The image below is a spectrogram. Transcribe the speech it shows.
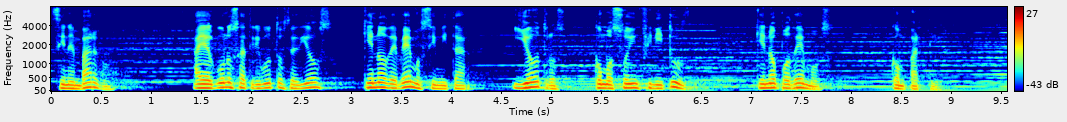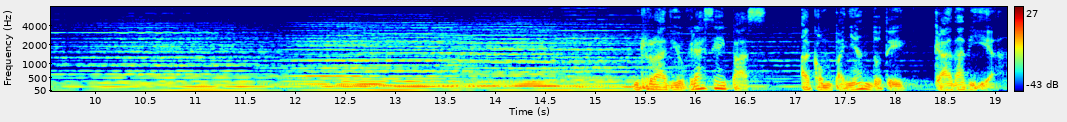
Sin embargo, hay algunos atributos de Dios que no debemos imitar y otros, como su infinitud, que no podemos compartir. Radio Gracia y Paz, acompañándote cada día.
